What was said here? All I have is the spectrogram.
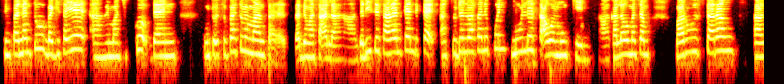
simpanan tu bagi saya uh, memang cukup dan untuk survive tu memang tak, tak ada masalah. Ha, jadi saya sarankan dekat uh, student luar sana pun mula seawal mungkin. Ha, kalau macam baru sekarang uh,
